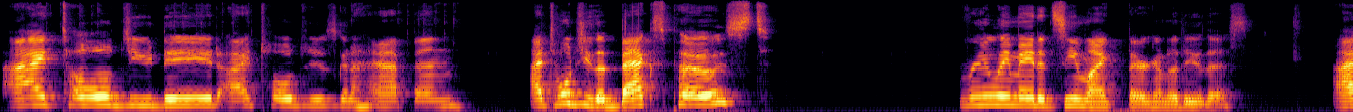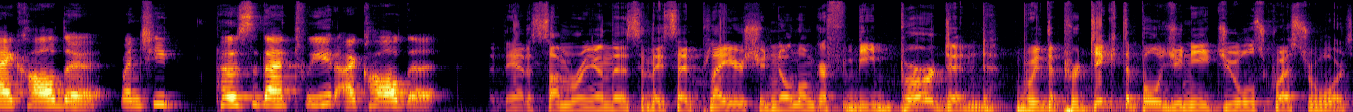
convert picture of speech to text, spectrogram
I told you, dude. I told you it was gonna happen. I told you the Bex post really made it seem like they're gonna do this. I called it. When she posted that tweet, I called it. They had a summary on this and they said players should no longer be burdened with the predictable unique jewel quest rewards.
